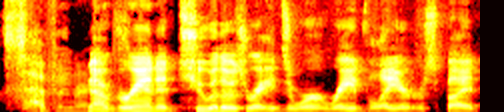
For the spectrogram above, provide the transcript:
Seven. Right. Now, granted, two of those raids were raid lairs, but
